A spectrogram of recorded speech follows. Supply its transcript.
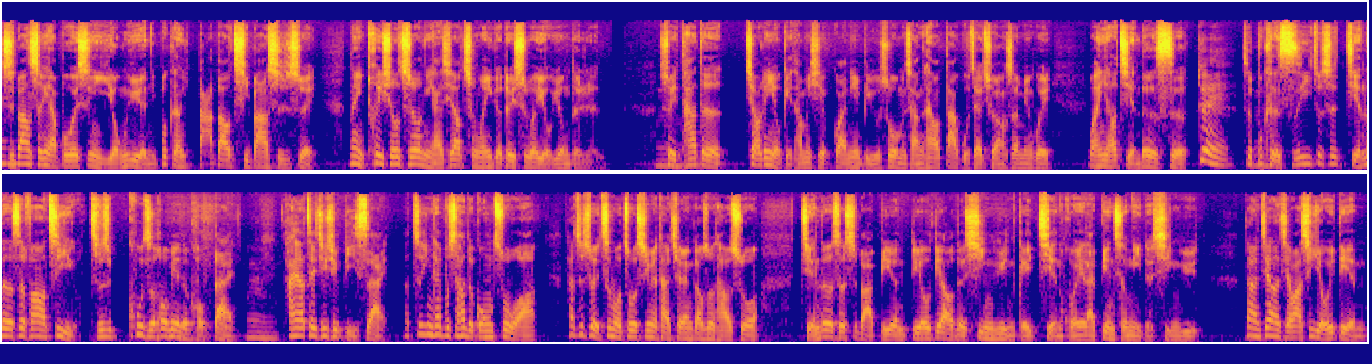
职棒生涯不会是你永远，你不可能打到七八十岁。那你退休之后，你还是要成为一个对社会有用的人。所以他的教练有给他们一些观念，比如说我们常看到大谷在球场上面会弯腰捡垃圾，对，这不可思议，就是捡垃圾放到自己就是裤子后面的口袋，嗯，他还要再继续比赛，那这应该不是他的工作啊。他之所以这么做，是因为他的教练告诉他说，捡垃圾是把别人丢掉的幸运给捡回来，变成你的幸运。当然，这样的想法是有一点，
